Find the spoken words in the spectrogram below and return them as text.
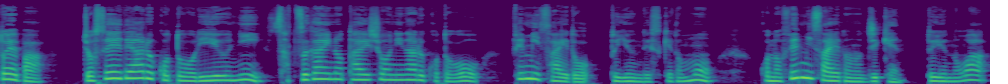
例えば、女性であることを理由に殺害の対象になることをフェミサイドと言うんですけども、このフェミサイドの事件というのは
